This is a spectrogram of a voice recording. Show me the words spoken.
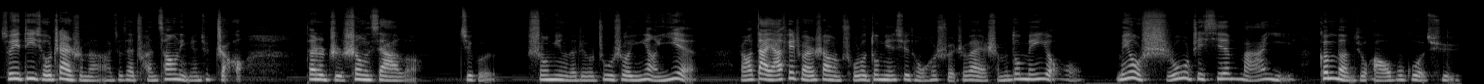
所以地球战士们啊，就在船舱里面去找，但是只剩下了这个。生命的这个注射营养液，然后大牙飞船上除了冬眠系统和水之外，什么都没有，没有食物，这些蚂蚁根本就熬不过去。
